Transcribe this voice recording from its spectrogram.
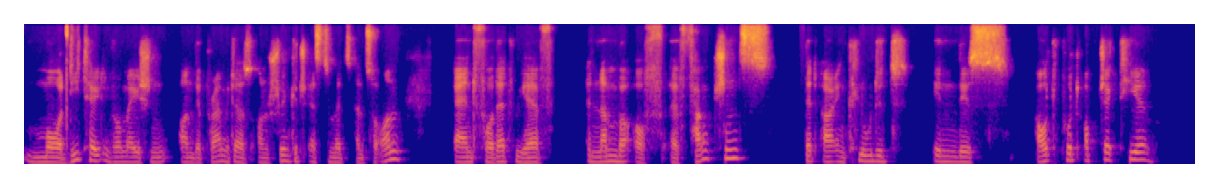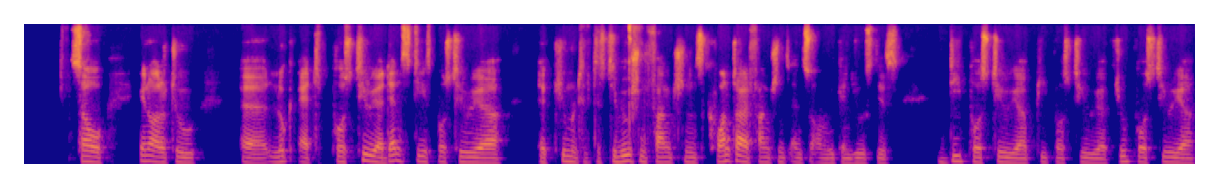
more detailed information on the parameters, on shrinkage estimates, and so on. And for that, we have a number of uh, functions that are included in this output object here. So in order to uh, look at posterior densities, posterior cumulative distribution functions, quantile functions, and so on, we can use this d posterior, p posterior, q posterior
